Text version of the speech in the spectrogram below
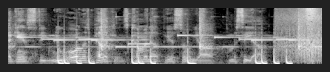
against the New Orleans Pelicans coming up here soon, y'all. I'm gonna see y'all.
